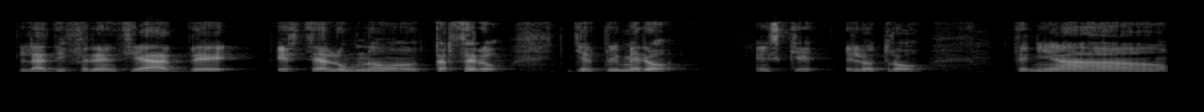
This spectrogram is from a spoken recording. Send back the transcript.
La diferencia de este alumno tercero y el primero es que el otro tenía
